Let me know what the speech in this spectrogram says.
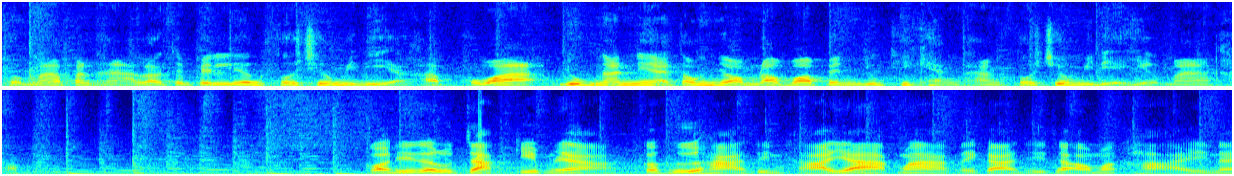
ส่วนมากปัญหาเราจะเป็นเรื่องโซเชียลมีเดียครับ เพราะว่ายุคนั้นเนี่ยต้องยอมรับว่าเป็นยุคที่แข่งทางโซเชียลมีเดียเยอะมากครับ ก่อนที่จะรู้จักกิฟต์เนี่ยก็คือหาสินค้ายากมากในการที่จะเอามาขายใน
